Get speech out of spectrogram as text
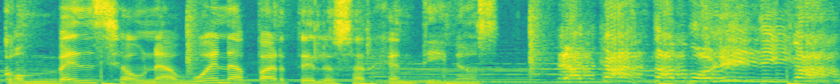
convence a una buena parte de los argentinos. ¡La casta política!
